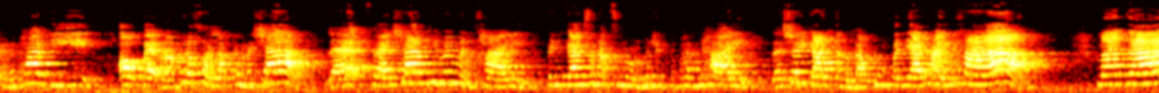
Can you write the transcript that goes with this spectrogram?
คุณภาพดี ออกแบบมาเพื่อคนรักธรรมชาติ และแฟชั่นที่ไม่เหมือนใคร เป็นการสนับสนุนผลิตภัณฑ์ไทย และช่วยการอนุรักษ์ภูมิปัญญาไทยค่ะ มาจ้า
